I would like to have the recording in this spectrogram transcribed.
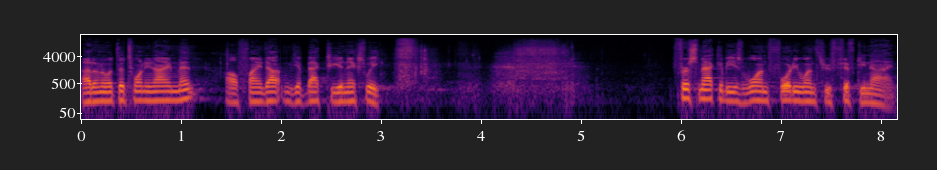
I don't know what the 29 meant. I'll find out and get back to you next week. First Maccabees 1 41 through 59.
